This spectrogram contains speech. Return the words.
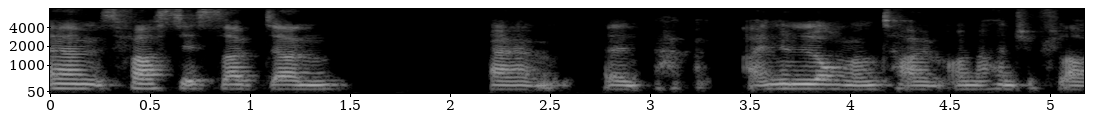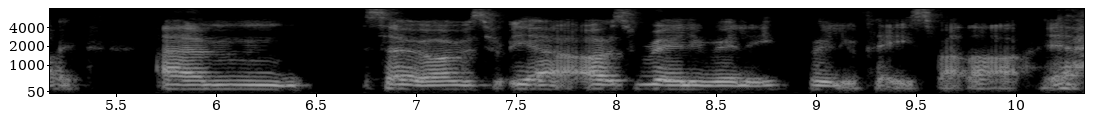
um it's fastest I've done um in, in a long long time on a 100 fly. Um so I was yeah I was really really really pleased about that yeah.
